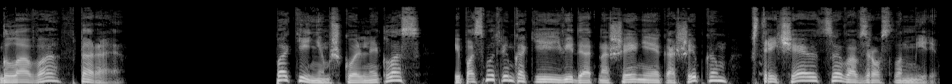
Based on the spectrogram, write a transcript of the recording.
Глава вторая. Покинем школьный класс и посмотрим, какие виды отношения к ошибкам встречаются во взрослом мире.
